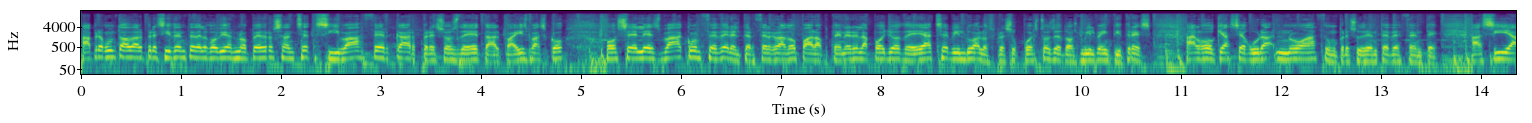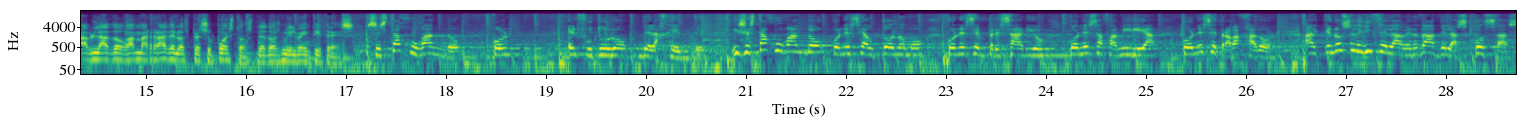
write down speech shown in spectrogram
ha preguntado al presidente del gobierno, Pedro Sánchez, si va a acercar presos de ETA al País Vasco o se les va a conceder el tercer grado para obtener el apoyo de EH Bildu a los presupuestos de 2023, algo que asegura no hace un presidente decente. Así ha hablado Gamarra de los presupuestos de 2023. Se está jugando con el futuro de la gente y se está jugando con ese autónomo, con ese empresario, con esa familia con ese trabajador al que no se le dice la verdad de las cosas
